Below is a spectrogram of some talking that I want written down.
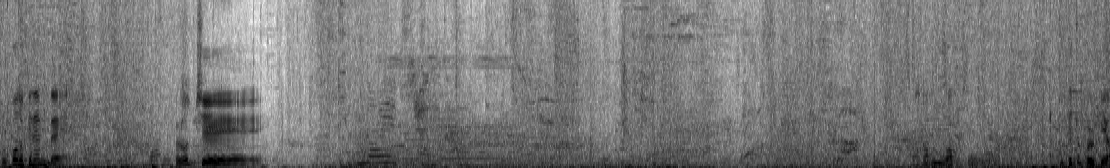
바꿔놓긴 했는데. 그렇지. 잡은 것 같고. 밑에 쪽 볼게요.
